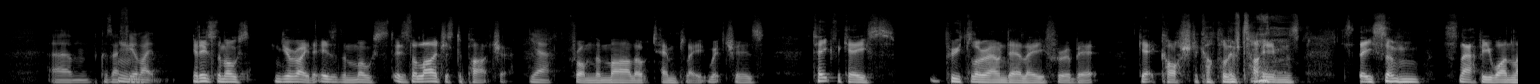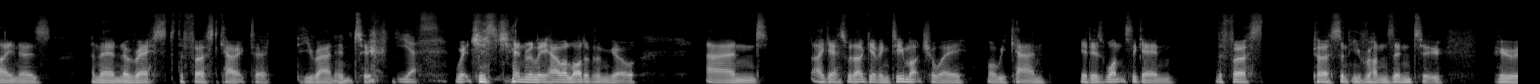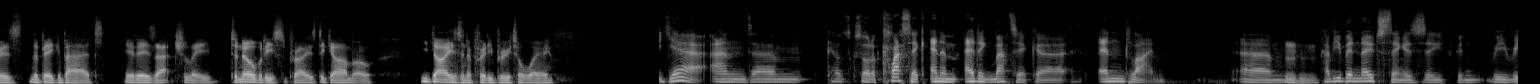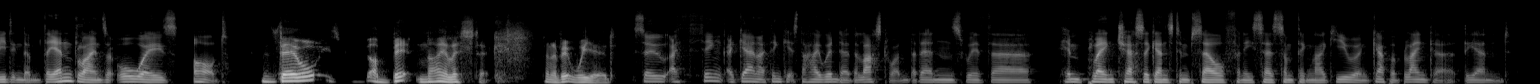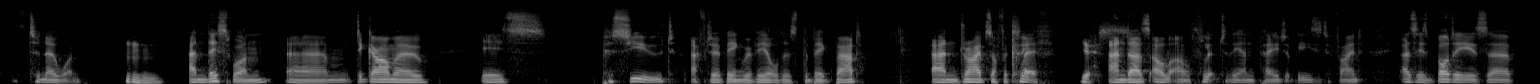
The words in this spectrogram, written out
because um, I feel Hmm. like It is the most. You're right. It is the most. It's the largest departure yeah from the Marlowe template, which is take the case, pootle around LA for a bit, get coshed a couple of times, say some snappy one-liners, and then arrest the first character he ran into, Yes. which is generally how a lot of them go. And I guess without giving too much away, or we can, it is once again the first person he runs into who is the big bad. It is actually, to nobody's surprise, Degarmo. He dies in a pretty brutal way. Yeah, and um, sort of classic enigmatic uh, end line. Um, Mhm. Have you been noticing as you've been rereading them? The end lines are always odd. They're always a bit nihilistic and a bit weird. So I think again, I think it's the High Window, the last one, that ends with uh, him playing chess against himself, and he says something like "You and Capablanca" at the end to no one. hmm And this one, um, Degarmo is pursued after being revealed as the big bad, and drives off a cliff. Yes. And as I'll I'll flip to the end page, it'll be easy to find. As his body is uh,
